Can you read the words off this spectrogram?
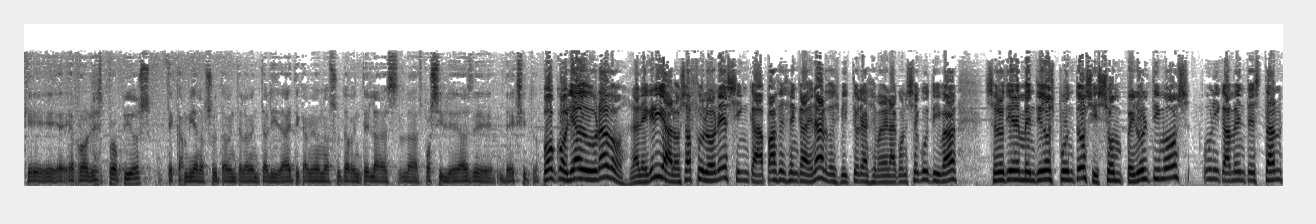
que errores propios te cambian absolutamente la mentalidad y te cambian absolutamente las, las posibilidades de, de éxito. Poco le ha durado la alegría a los azulones, incapaces de encadenar dos victorias de manera consecutiva. Solo tienen 22 puntos y son penúltimos. Únicamente están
